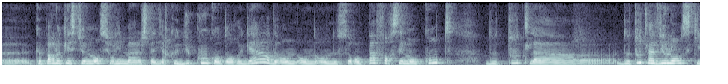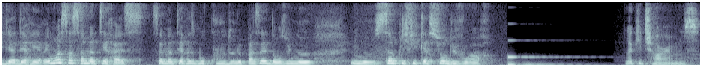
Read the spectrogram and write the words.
euh, que par le questionnement sur l'image. C'est-à-dire que du coup, quand on regarde, on ne se rend pas forcément compte de toute la, de toute la violence qu'il y a derrière. Et moi, ça, ça m'intéresse. Ça m'intéresse beaucoup de ne pas être dans une, une simplification du voir. Lucky Charms.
